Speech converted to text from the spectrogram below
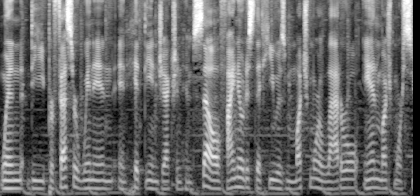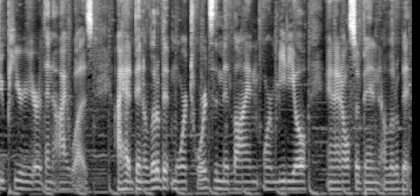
When the professor went in and hit the injection himself, I noticed that he was much more lateral and much more superior than I was. I had been a little bit more towards the midline, more medial, and I'd also been a little bit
